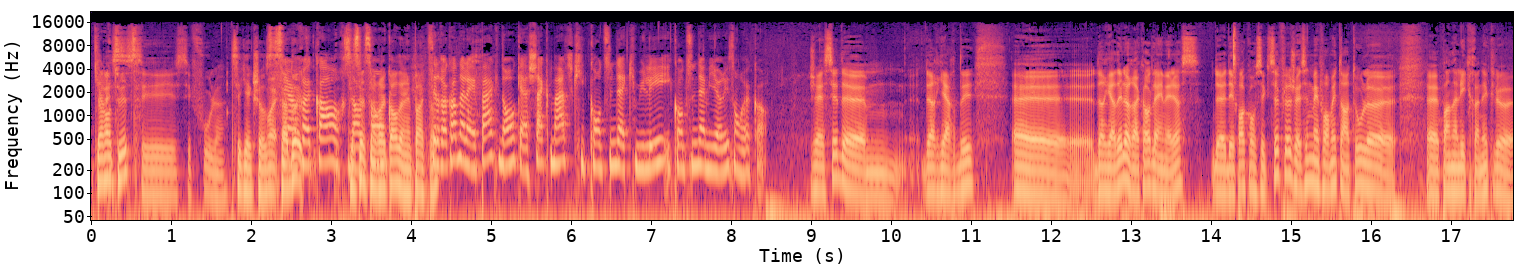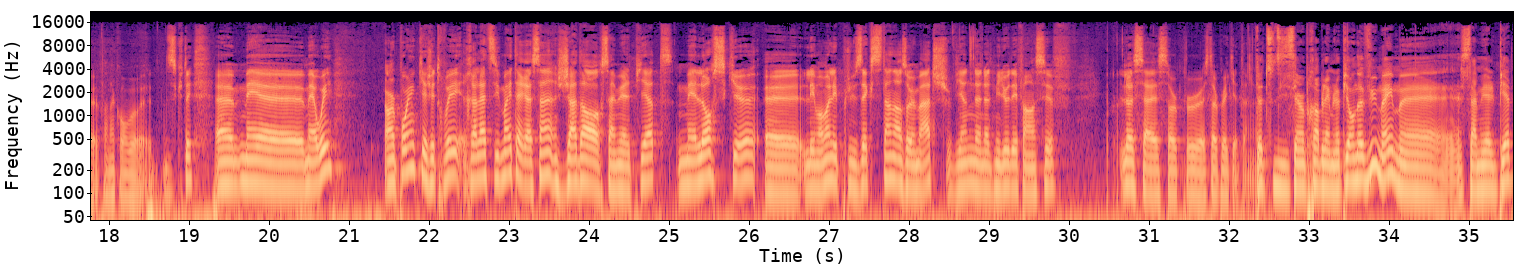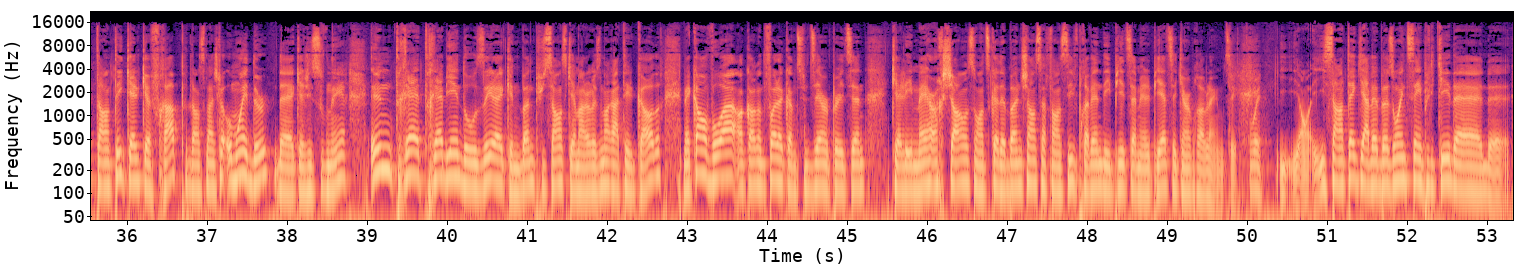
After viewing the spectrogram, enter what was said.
48, C'est c'est fou, là. c'est quelque chose. Ouais. C'est un record. C'est ça, c'est un record de l'impact. C'est hein. le record de l'impact, donc à chaque match qu'il continue d'accumuler, il continue d'améliorer son record. J'ai essayé de, de regarder euh, de regarder le record de la MLS de départ consécutif. Là, je vais essayer de m'informer tantôt là, euh, pendant les chroniques, là, pendant qu'on va discuter. Euh, mais, mais oui, un point que j'ai trouvé relativement intéressant, j'adore Samuel Piette, mais lorsque les moments les plus excitants dans un match viennent de notre milieu défensif, Là, c'est un peu, c'est un peu inquiétant. Là, tu dis, c'est un problème. Là. Puis on a vu même euh, Samuel Piet tenter quelques frappes dans ce match-là, au moins deux de, que j'ai souvenir. Une très très bien dosée là, avec une bonne puissance qui a malheureusement raté le cadre. Mais quand on voit encore une fois, là, comme tu me disais un peu Étienne, que les meilleures chances ou en tout cas de bonnes chances offensives proviennent des pieds de Samuel Piet, c'est qu'il y a un problème. Tu sais. Oui. Il, on- il sentait qu'il avait besoin de s'impliquer de, de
